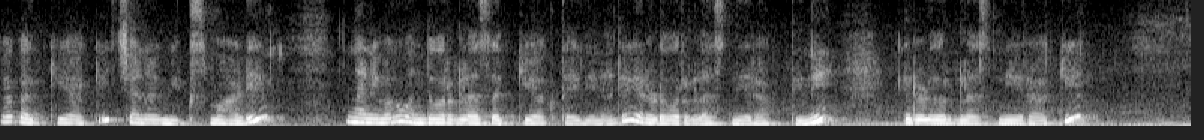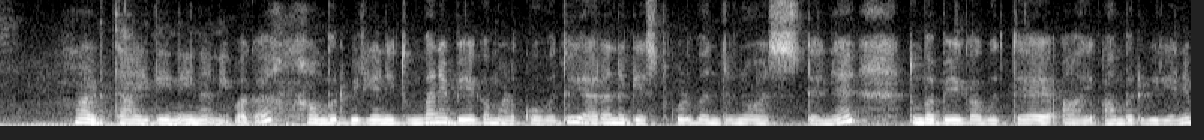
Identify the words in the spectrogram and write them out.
ಇವಾಗ ಅಕ್ಕಿ ಹಾಕಿ ಚೆನ್ನಾಗಿ ಮಿಕ್ಸ್ ಮಾಡಿ ನಾನಿವಾಗ ಒಂದೂವರೆ ಗ್ಲಾಸ್ ಅಕ್ಕಿ ಹಾಕ್ತಾಯಿದ್ದೀನಿ ಅಂದರೆ ಎರಡೂವರೆ ಗ್ಲಾಸ್ ನೀರು ಹಾಕ್ತೀನಿ. ಎರಡೂವರೆ ಗ್ಲಾಸ್ ನೀರು ಹಾಕಿ ಮಾಡ್ತಾ ಇದ್ದೀನಿ ಇವಾಗ. ಆಂಬೂರ್ ಬಿರಿಯಾನಿ ತುಂಬಾ ಬೇಗ ಮಾಡ್ಕೋಬೋದು. ಯಾರನ್ನ ಗೆಸ್ಟ್ಗಳು ಬಂದ್ರೂ ಅಷ್ಟೇ ತುಂಬ ಬೇಗ ಆಗುತ್ತೆ ಆಂಬೂರ್ ಬಿರಿಯಾನಿ.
